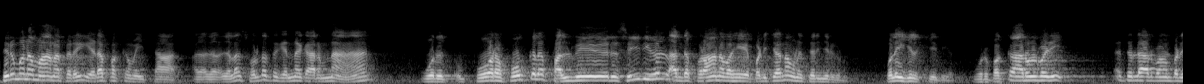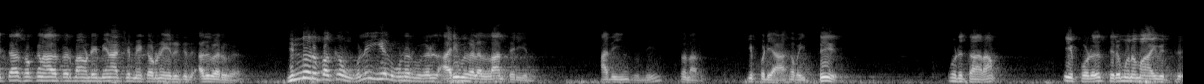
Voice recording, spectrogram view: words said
திருமணமான பிறகு இடப்பக்கம் வைத்தார். அது- அதெல்லாம் சொல்றதுக்கு என்ன காரணம்னா ஒரு போற போக்கில் பல்வேறு செய்திகள் அந்த புராண வகையை படிச்சான்னா அவனுக்கு தெரிஞ்சிருக்கணும். உலகியல் செய்திகள். ஒரு பக்கம் அருள் வழி திருவிழார்பணம் படிச்சா சொக்கநாத பெருமானுடைய மீனாட்சி கருணை இருக்குது அது வருக. இன்னொரு பக்கம் உலகியல் உணர்வுகள் அறிவுகள் எல்லாம் தெரியணும் அதையும் சொல்லி சொன்னார். இப்படியாக வைத்து கொடுத்தாராம். இப்பொழுது திருமணம் ஆகிவிட்டு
